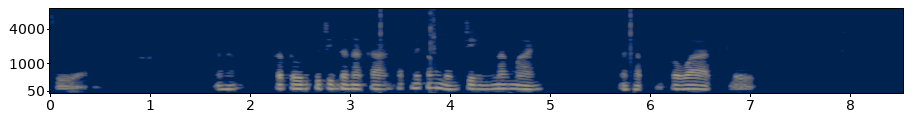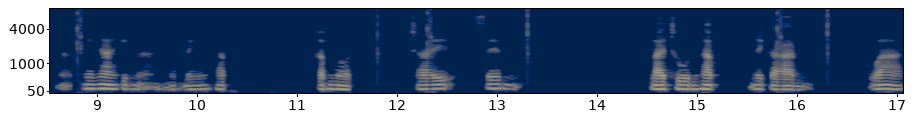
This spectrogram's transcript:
เสื้อนะครับการ์ตูนคือจินตนาการครับไม่ต้องเหมือนจริงมากมายนะครับผมก็วาดรูปง่ายๆขึ้นมาแบบนี้ครับกำหนดใช้เส้นลายทูนครับ ในการวาด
